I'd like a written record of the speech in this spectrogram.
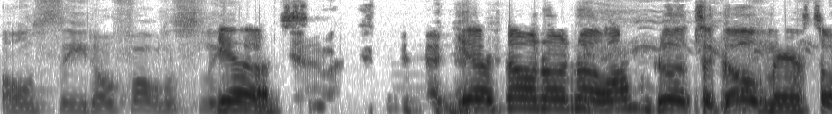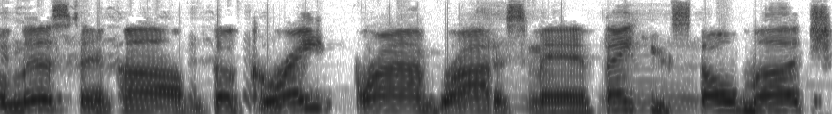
OC, don't fall asleep. Yeah. Yeah, no, no, no. I'm good to go, man. So listen, um, the great Brian Broaddus, man, thank you so much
